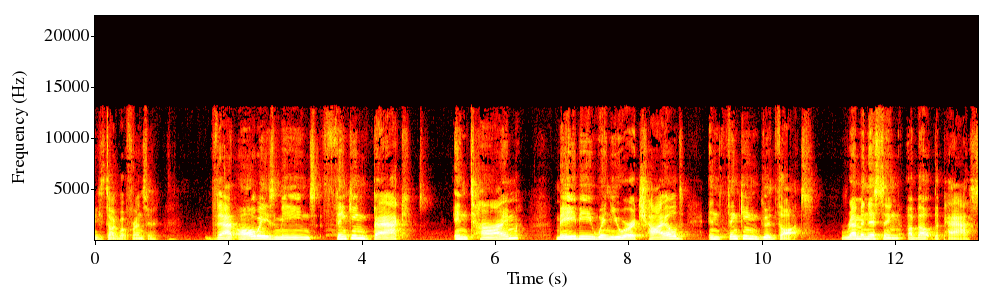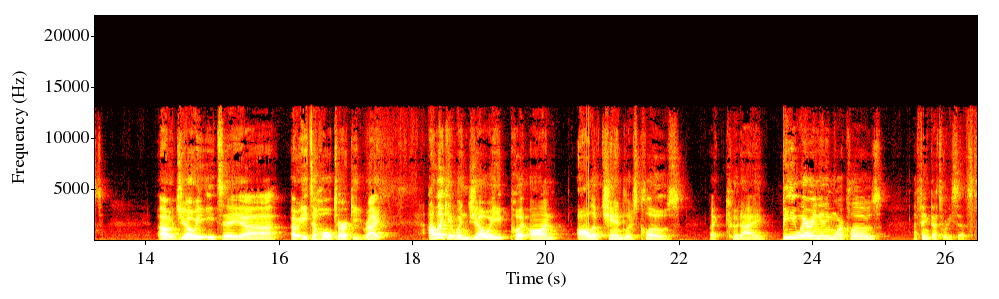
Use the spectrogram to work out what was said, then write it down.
Think he's talking about friends here. That always means thinking back in time, maybe when you were a child, and thinking good thoughts, reminiscing about the past. Oh, Joey eats a uh, oh eats a whole turkey, right? I like it when Joey put on all of Chandler's clothes. Like, could I be wearing any more clothes? I think that's what he says.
